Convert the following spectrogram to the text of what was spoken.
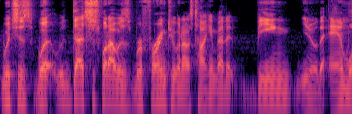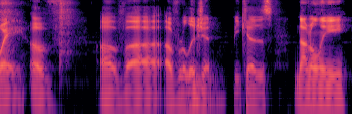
which is what that's just what I was referring to when I was talking about it being you know the Amway of of uh, of religion because not only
